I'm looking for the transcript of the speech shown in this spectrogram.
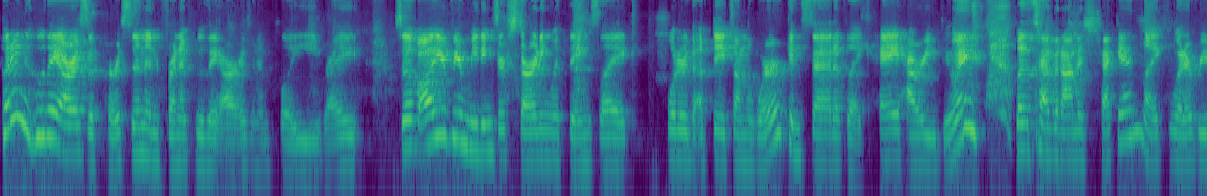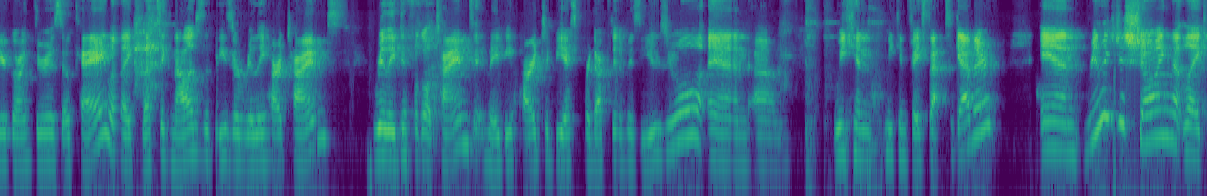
putting who they are as a person in front of who they are as an employee, right? So if all of your meetings are starting with things like, what are the updates on the work instead of like, hey, how are you doing? let's have an honest check in. Like, whatever you're going through is okay. Like, let's acknowledge that these are really hard times really difficult times. It may be hard to be as productive as usual and um, we can we can face that together. And really just showing that like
